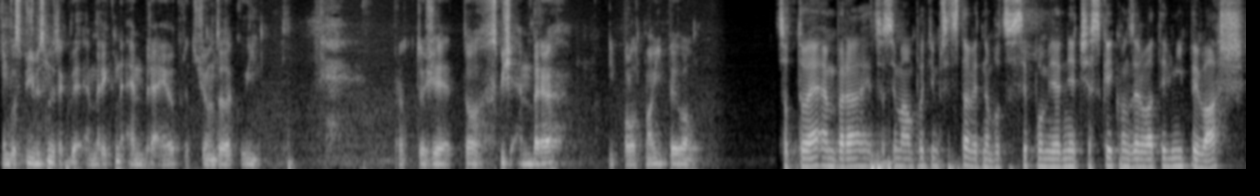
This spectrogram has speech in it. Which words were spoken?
nebo spíš bychom řekli American Amber Ale, protože on to takový, protože je to spíš Amber, i polotmavý pivo. Co to je Amber, co si mám pod tím představit, nebo co si poměrně český konzervativní pivař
